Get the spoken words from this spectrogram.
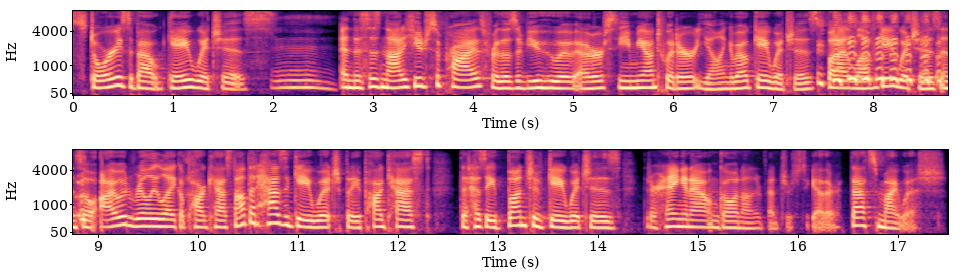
stories about gay witches. Mm. And this is not a huge surprise for those of you who have ever seen me on Twitter yelling about gay witches, but I love gay witches. And so I would really like a podcast, not that has a gay witch, but a podcast that has a bunch of gay witches that are hanging out and going on adventures together. That's my wish.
